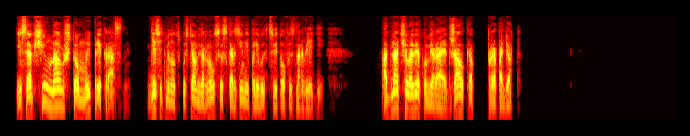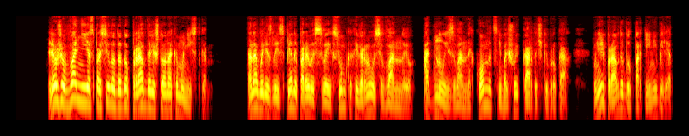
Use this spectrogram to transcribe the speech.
и сообщил нам, что мы прекрасны. Десять минут спустя он вернулся с корзиной полевых цветов из Норвегии. «Одна человек умирает, жалко, пропадет». Лежа в ванне, я спросила Додо, правда ли, что она коммунистка. Она вылезла из пены, порылась в своих сумках и вернулась в ванную, одну из ванных комнат с небольшой карточкой в руках. У нее и правда был партийный билет.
